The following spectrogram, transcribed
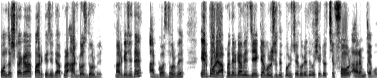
পঞ্চাশ টাকা পার কেজিতে আপনার আট গজ ধরবে। পার কেজিতে আট গজ ধরবে। এরপরে আপনাদেরকে আমি যে কেবলের সাথে পরিচয় করে দেবো, সেটা হচ্ছে four R M cable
